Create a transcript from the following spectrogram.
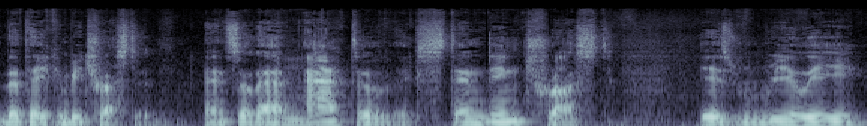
that they can be trusted. And so that mm. act of extending trust is really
